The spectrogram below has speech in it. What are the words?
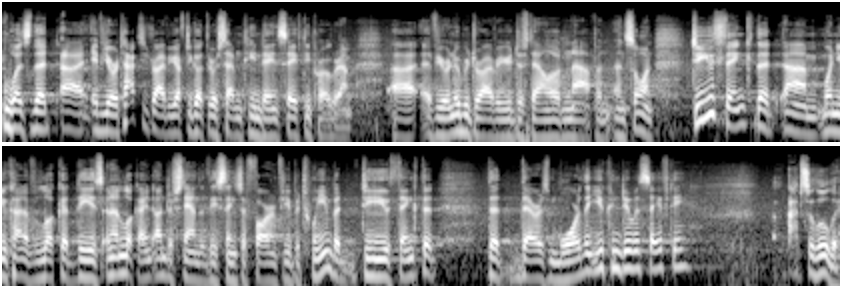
was that uh, if you're a taxi driver, you have to go through a 17 day safety program. Uh, if you're an Uber driver, you just download an app and, and so on. Do you think that um, when you kind of look at these, and look, I understand that these things are far and few between, but do you think that, that there is more that you can do with safety? Absolutely.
